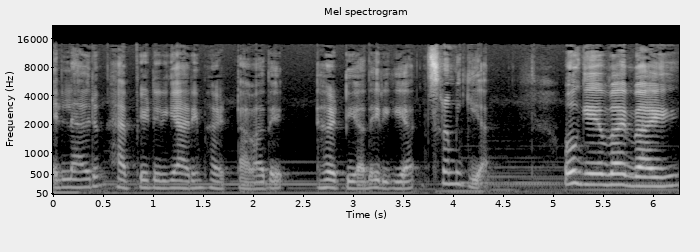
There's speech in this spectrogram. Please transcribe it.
എല്ലാവരും ഹാപ്പി ആയിട്ടിരിക്കുക ആരെയും ഹേർട്ടാവാതെ ഹേർട്ട് ചെയ്യാതെ ഇരിക്കുക ശ്രമിക്കുക. ഓക്കെ ബൈ ബൈ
